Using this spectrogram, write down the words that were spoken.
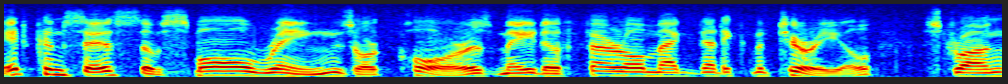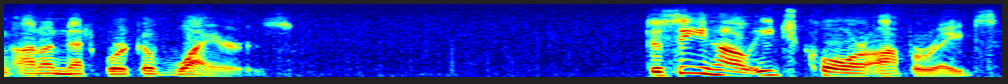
It consists of small rings or cores made of ferromagnetic material strung on a network of wires. To see how each core operates,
